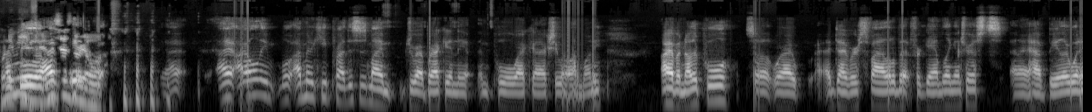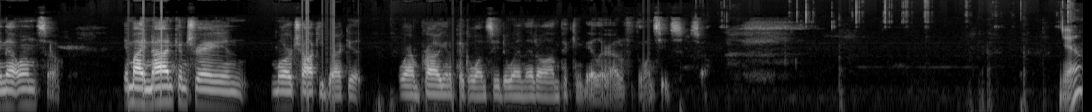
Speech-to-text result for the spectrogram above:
What do you I mean? feel- Finn? I This is the real one. I, I only well, I'm gonna keep proud. This is my direct bracket in the in pool where I could actually win a lot of money. I have another pool so where I, I diversify a little bit for gambling interests, and I have Baylor winning that one. So in my non-contrarian, more chalky bracket, where I'm probably gonna pick a one seed to win it all, I'm picking Baylor out of the one seeds. So Yeah.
